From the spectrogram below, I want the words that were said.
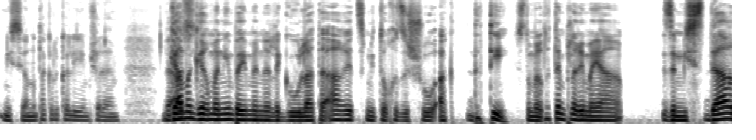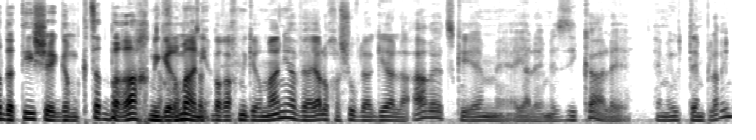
הניסיונות הכלכליים שלהם. ואז... גם הגרמנים באים הנה לגאולת הארץ מתוך איזשהו אקט דתי. זאת אומרת, הטמפלרים היה זה מסדר דתי שגם קצת ברח נכון, מגרמניה. קצת ברח מגרמניה, והיה לו חשוב להגיע לארץ, כי הם, היה להם זיקה, הם היו טמפלרים.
